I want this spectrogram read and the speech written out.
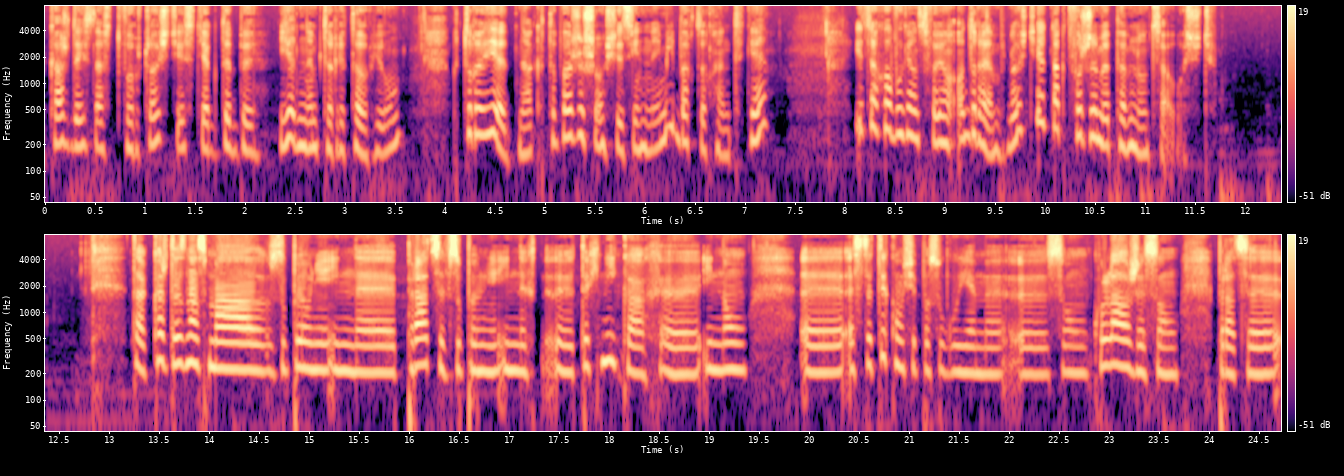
każdej z nas twórczości jest jak gdyby jednym terytorium, które jednak towarzyszą się z innymi bardzo chętnie i zachowując swoją odrębność, jednak tworzymy pewną całość. Tak, każda z nas ma zupełnie inne prace, w zupełnie innych e, technikach, e, inną e, estetyką się posługujemy. Są kolaże, są prace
